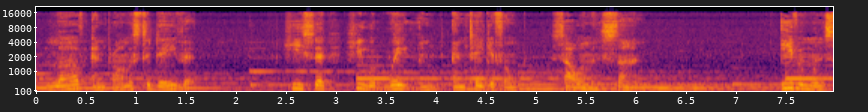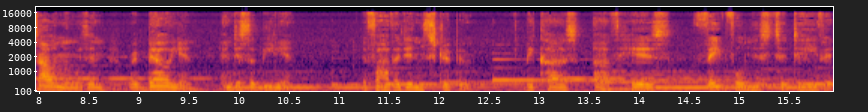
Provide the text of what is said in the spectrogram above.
love and promise to David. He said he would wait and, and take it from Solomon's son. Even when Solomon was in rebellion and disobedient, the father didn't strip him because of his faithfulness to David,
